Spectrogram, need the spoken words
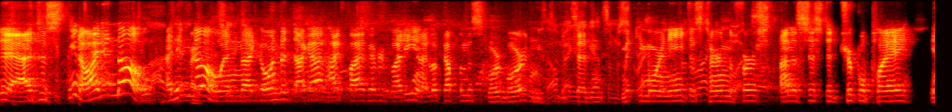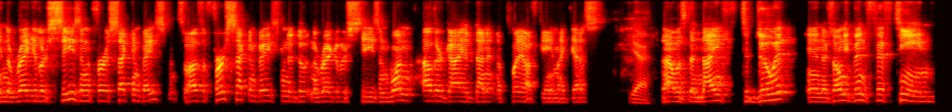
yeah, I just, you know, I didn't know. I didn't know. And I go in the dugout, high five everybody, and I look up on the scoreboard and it said Mickey Morandini just turned the first unassisted triple play in the regular season for a second baseman. So I was the first second baseman to do it in the regular season. One other guy had done it in a playoff game, I guess. Yeah. That was the ninth to do it, and there's only been 15.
